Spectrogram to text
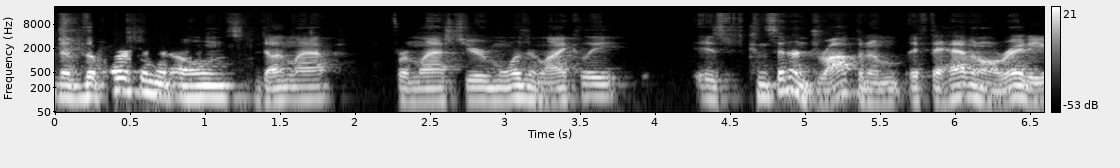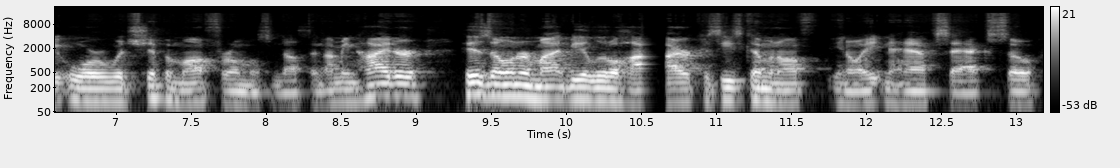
the, the person that owns Dunlap from last year more than likely is considering dropping them if they haven't already, or would ship them off for almost nothing. I mean, Hyder, his owner might be a little higher because he's coming off, you know, eight and a half sacks, so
